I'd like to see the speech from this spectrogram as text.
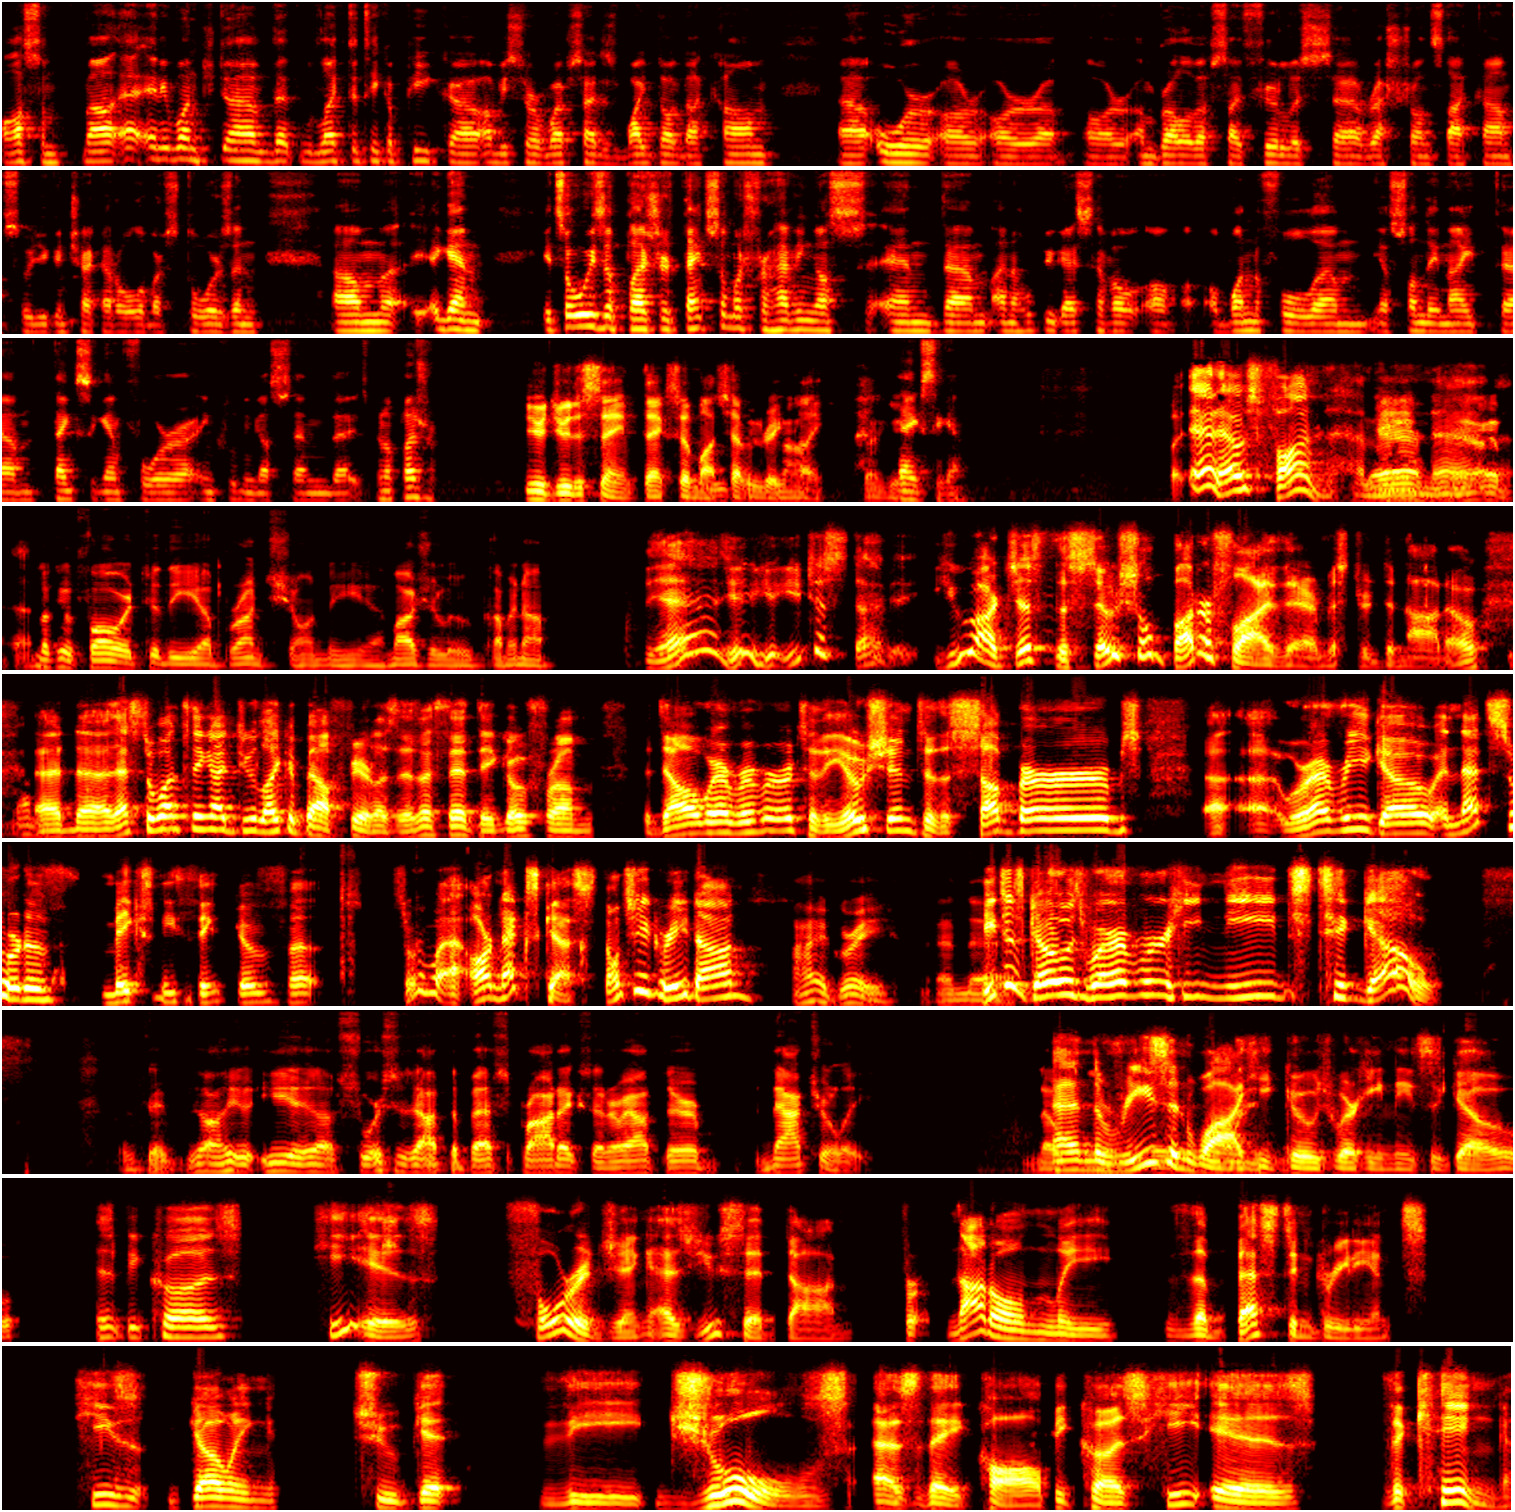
Awesome. Well, anyone uh, that would like to take a peek, uh, obviously our website is whitedog.com uh, or our, our, uh, our, umbrella website, fearlessrestaurants.com. So you can check out all of our stores. And um, again, it's always a pleasure. Thanks so much for having us, and um, and I hope you guys have a, a, a wonderful um, you know, Sunday night. Um, thanks again for uh, including us, and uh, it's been a pleasure. You do the same. Thanks so much. Have a great night. Thank Thanks again. But yeah, that was fun. I yeah, mean, uh, looking forward to the uh, brunch on the uh, Moshulu coming up. Yeah, you you, you just uh, you are just the social butterfly there, Mister Donato, and uh, that's the one thing I do like about Fearless. As I said, they go from the Delaware River to the ocean to the suburbs, uh, uh wherever you go, and that sort of makes me think of uh, sort of our next guest. Don't you agree, Don? I agree, and he just goes wherever he needs to go. They, you know, he, he sources out the best products that are out there naturally no and the reason why he goes where he needs to go is because he is foraging, as you said, Don, for not only the best ingredients, he's going to get the jewels, as they call, because he is the king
